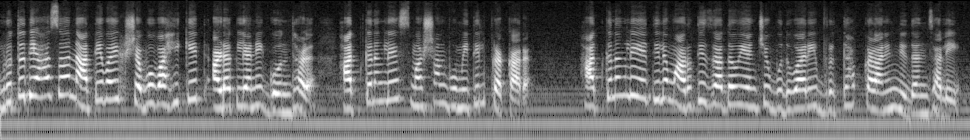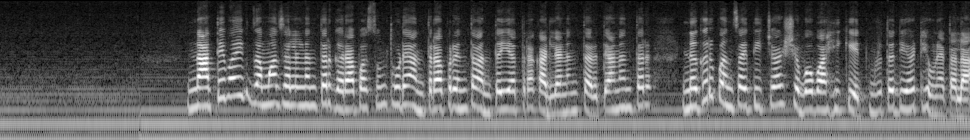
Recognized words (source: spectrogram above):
मृतदेहासह नातेवाईक शववाहिकेत अडकल्याने गोंधळ हातकणंगले स्मशानभूमीतील प्रकार. हातकणंगले येथील मारुती जाधव यांचे बुधवारी वृद्धापकाळाने निधन झाले. नातेवाईक जमा झाल्यानंतर घरापासून थोड्या अंतरापर्यंत अंत्ययात्रा काढल्यानंतर त्यानंतर नगरपंचायतीच्या शववाहिकेत मृतदेह ठेवण्यात आला.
